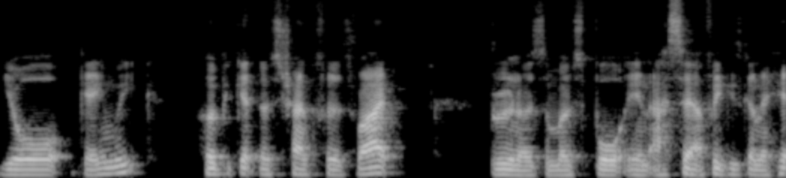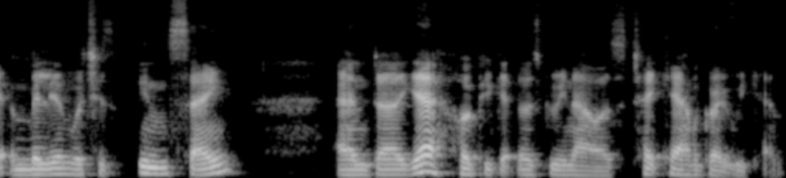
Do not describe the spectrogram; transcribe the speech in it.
your game week. Hope you get those transfers right. Bruno is the most bought in asset. I think he's going to hit a million, which is insane. And uh, yeah, hope you get those green arrows. Take care. Have a great weekend.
